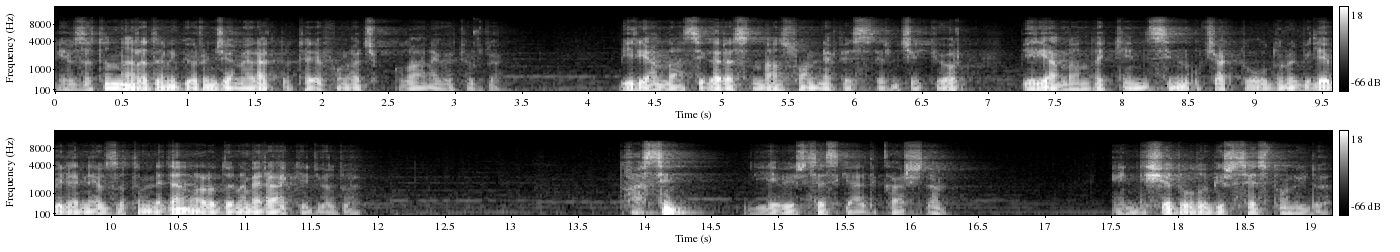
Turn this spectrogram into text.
Nevzat'ın aradığını görünce merakla telefonu açıp kulağına götürdü. Bir yandan sigarasından son nefeslerini çekiyor, bir yandan da kendisinin uçakta olduğunu bile bile Nevzat'ın neden aradığını merak ediyordu. Tahsin diye bir ses geldi karşıdan. Endişe dolu bir ses tonuydu.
